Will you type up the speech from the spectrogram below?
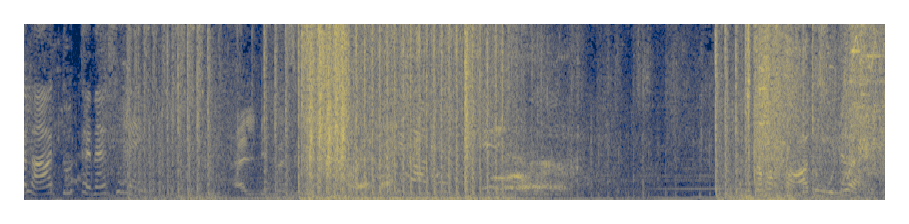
العد هل من مزيد تبقى عدو واحد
